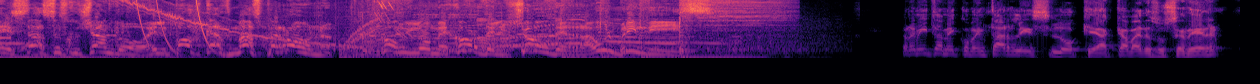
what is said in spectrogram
Estás escuchando el podcast más perrón con lo mejor del show de Raúl Brindis. Permítame comentarles lo que acaba de suceder.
